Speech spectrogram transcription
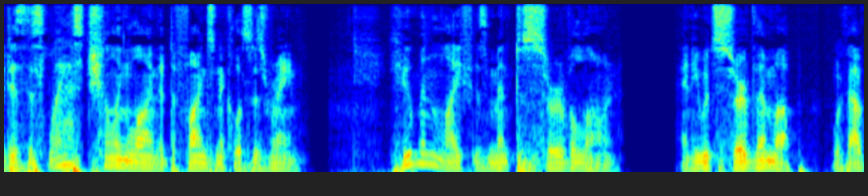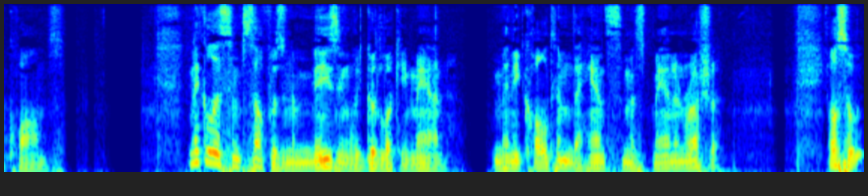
It is this last chilling line that defines Nicholas's reign. Human life is meant to serve alone, and he would serve them up without qualms. Nicholas himself was an amazingly good-looking man. Many called him the handsomest man in Russia. Also,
